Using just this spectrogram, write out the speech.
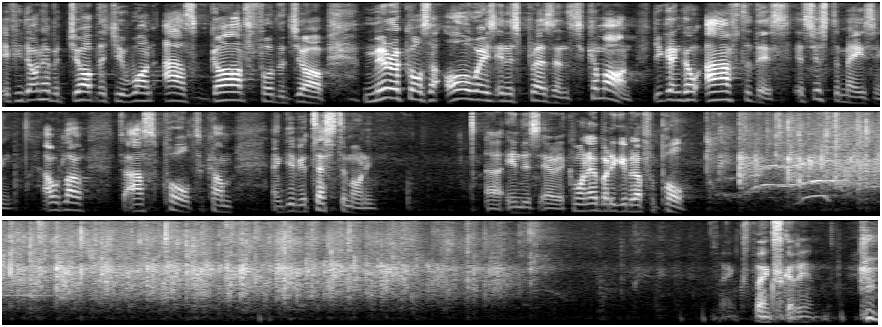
If you don't have a job that you want, ask God for the job. Miracles are always in His presence. Come on, you can go after this. It's just amazing. I would love to ask Paul to come and give your testimony uh, in this area. Come on, everybody, give it up for Paul. Thanks, Karin.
